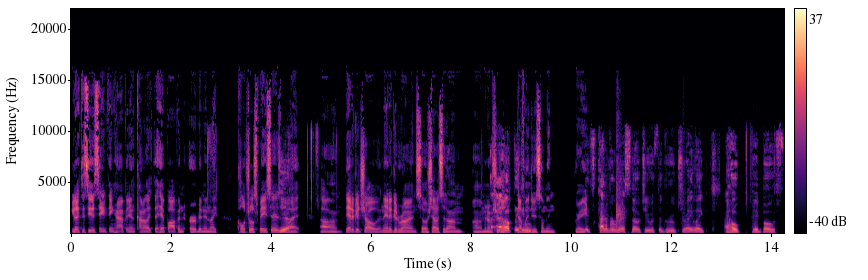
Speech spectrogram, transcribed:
you'd like to see the same thing happen in kind of like the hip hop and urban and like cultural spaces. Yeah. But um, they had a good show and they had a good run. So shout out to them. Um, and I'm sure I they'll definitely can- do something great. It's kind of a risk though too with the groups, right? Like I hope they both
